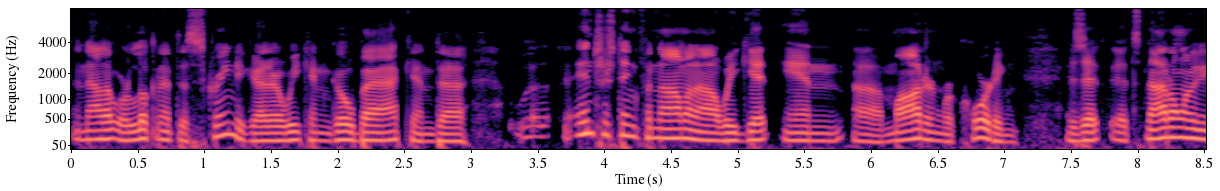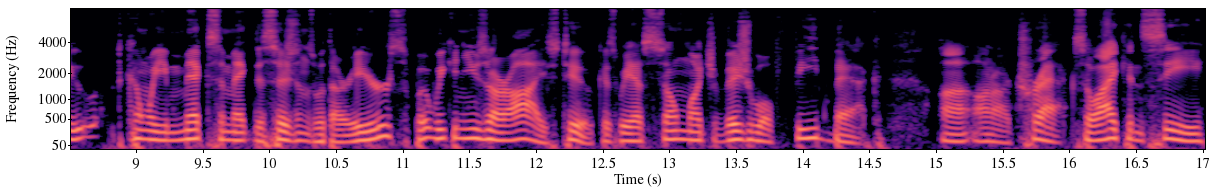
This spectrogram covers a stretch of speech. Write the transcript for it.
and now that we're looking at the screen together, we can go back and uh, interesting phenomena we get in uh, modern recording is that it's not only can we mix and make decisions with our ears, but we can use our eyes too because we have so much visual feedback uh, on our track. So I can see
